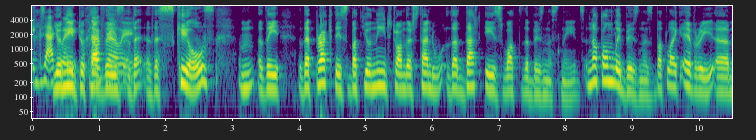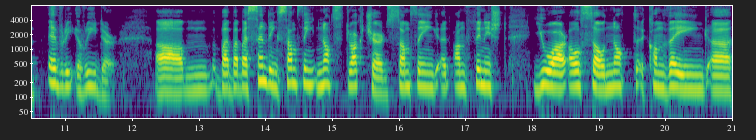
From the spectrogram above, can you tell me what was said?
Exactly, you need to have these the, the skills mm, the the practice but you need to understand that that is what the business needs not only business but like every um, every reader um, by, by, by sending something not structured, something uh, unfinished, you are also not uh, conveying uh,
